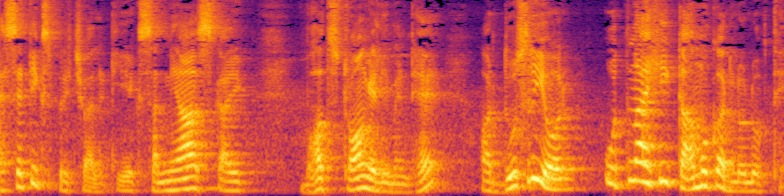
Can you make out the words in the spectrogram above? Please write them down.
एसेटिक स्पिरिचुअलिटी एक संन्यास का एक बहुत स्ट्रॉन्ग एलिमेंट है और दूसरी ओर उतना ही कामुक और लोलुप थे।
